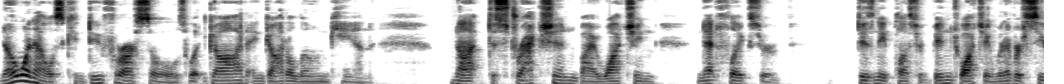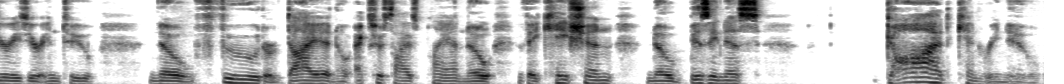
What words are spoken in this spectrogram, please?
No one else can do for our souls what God and God alone can. Not distraction by watching Netflix or Disney Plus or binge watching whatever series you're into. No food or diet, no exercise plan, no vacation, no busyness, God can renew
